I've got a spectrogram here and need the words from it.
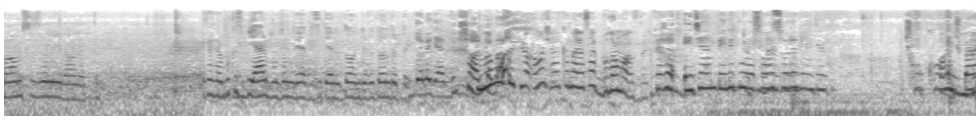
Bağımsızlığını ilan etti. Arkadaşlar bu kız bir yer buldum diye bizi geri döndürü döndürdü. Gene geldik şarkıda. Bulamadık ya ama şarkını arasak bulamazdık. Arkadaşlar Ecem beni bu asansöre bindirdi. Çok korkunç. Ben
